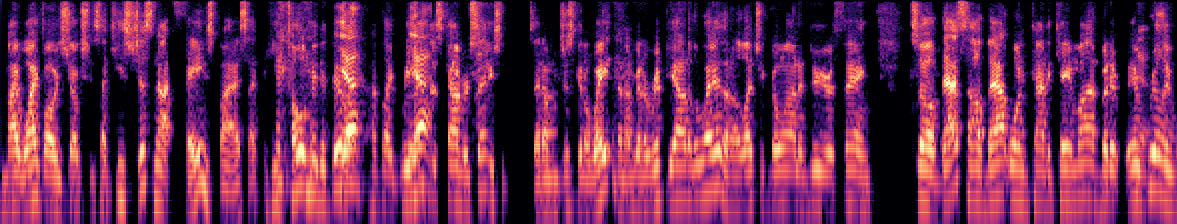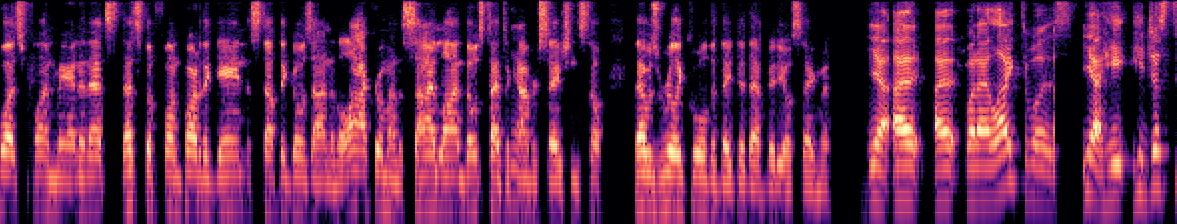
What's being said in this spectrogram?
my wife always jokes, she's like, he's just not fazed by us. He told me to do yeah. it. I'm like, we yeah. had this conversation. Said, I'm just going to wait, then I'm going to rip you out of the way, then I'll let you go on and do your thing. So that's how that one kind of came on. But it, it yeah. really was fun, man. And that's that's the fun part of the game, the stuff that goes on in the locker room, on the sideline, those types of conversations. So that was really cool that they did that video segment. Yeah, I, I what I liked was yeah, he he just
